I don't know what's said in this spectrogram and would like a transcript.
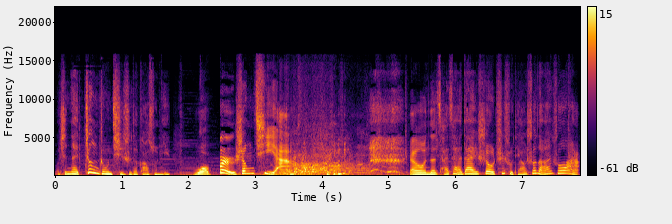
我现在郑重其事的告诉你，我倍儿生气呀。然后我那彩彩带瘦吃薯条说早安说啊，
